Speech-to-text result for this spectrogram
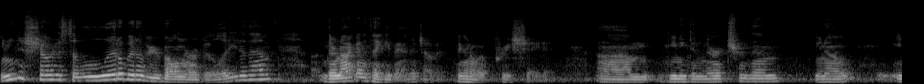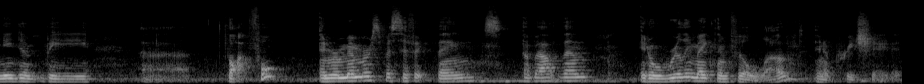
You need to show just a little bit of your vulnerability to them. They're not going to take advantage of it. They're going to appreciate it. Um, you need to nurture them. You know, you need to be uh, thoughtful and remember specific things about them, it'll really make them feel loved and appreciated.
